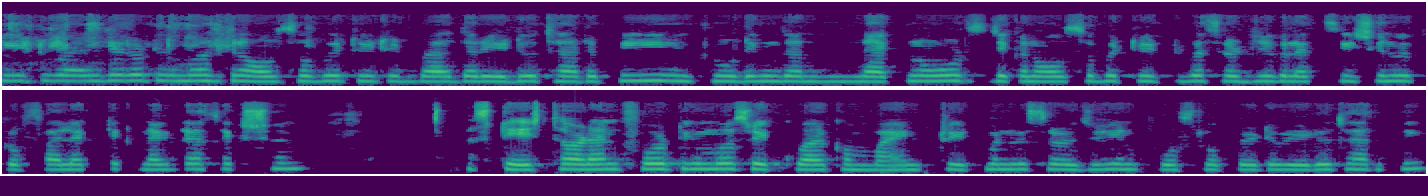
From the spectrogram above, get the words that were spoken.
T2 and 0 tumors can also be treated by the radiotherapy, including the neck nodes. They can also be treated by surgical excision with prophylactic neck dissection. Stage 3 and 4 tumors require combined treatment with surgery and postoperative radiotherapy.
